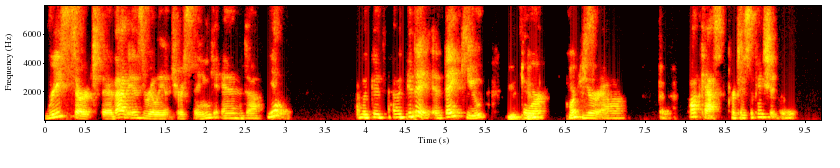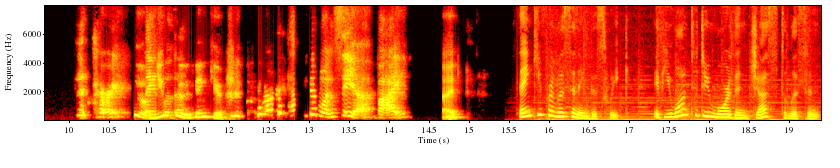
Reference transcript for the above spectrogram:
research there. That is really interesting. And uh, yeah, have a good have a good day. And thank you, you for your uh, podcast participation. All right. You, Thanks, you Linda. too. Thank you. Have a good one. See ya. Bye. Bye. Thank you for listening this week. If you want to do more than just listen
